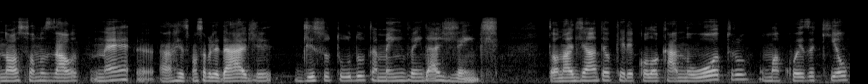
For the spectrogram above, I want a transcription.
nós somos né, a responsabilidade disso tudo também vem da gente. Então não adianta eu querer colocar no outro uma coisa que eu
